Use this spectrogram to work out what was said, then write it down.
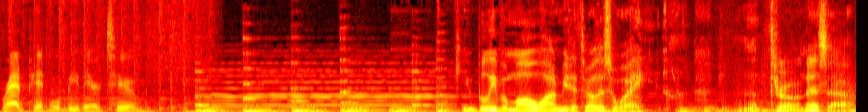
Brad Pitt will be there too. Can you believe Amal wanted me to throw this away? I'm not throwing this out.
